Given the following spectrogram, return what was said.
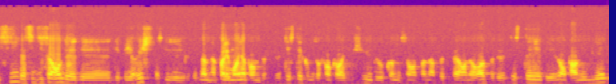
ici, c'est assez différente des, des, des, pays riches, parce que le Vietnam n'a pas les moyens, par exemple, de, de, tester comme ils ont fait en Corée du Sud ou comme ils sont en train d'un peu de faire en Europe, de tester des gens par milliers.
